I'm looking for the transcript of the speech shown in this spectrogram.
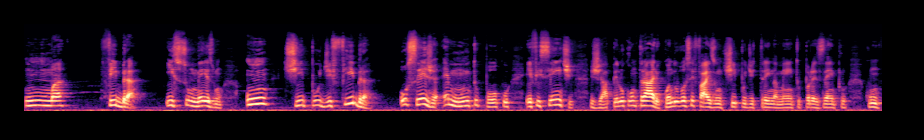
uma fibra. Isso mesmo, um tipo de fibra. Ou seja, é muito pouco eficiente. Já pelo contrário, quando você faz um tipo de treinamento, por exemplo, com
